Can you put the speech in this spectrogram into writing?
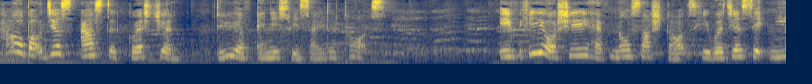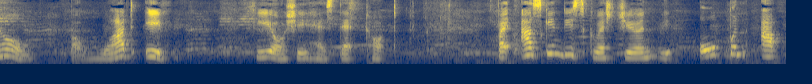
How about just ask the question do you have any suicidal thoughts? If he or she have no such thoughts he will just say no. But what if he or she has that thought by asking this question, we open up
